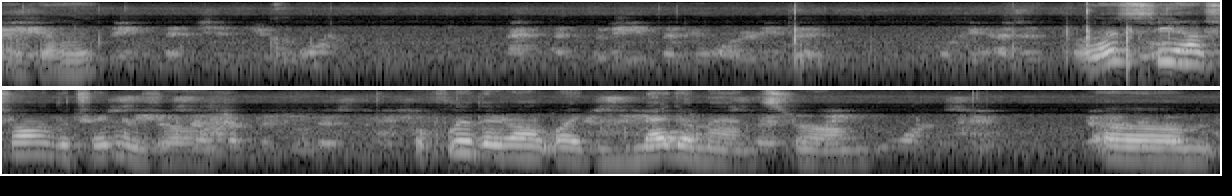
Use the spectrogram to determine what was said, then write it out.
Okay. Well, let's see how strong the trainers are. Hopefully they're not like Mega Man strong. Um,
